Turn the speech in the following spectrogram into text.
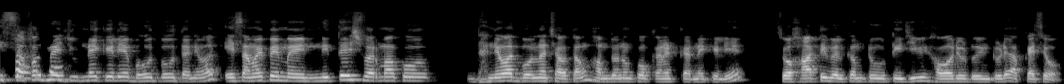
इस सफ़र में जुड़ने के लिए बहुत बहुत धन्यवाद। इस समय पे मैं नितेश वर्मा को धन्यवाद बोलना चाहता हूँ हम दोनों को कनेक्ट करने के लिए। So hearty welcome to TGV how are you doing today आप कैसे हो?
